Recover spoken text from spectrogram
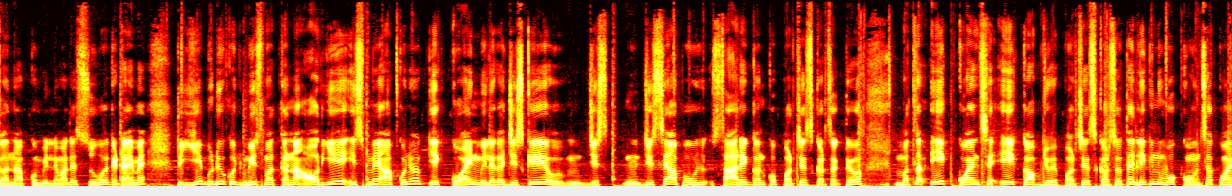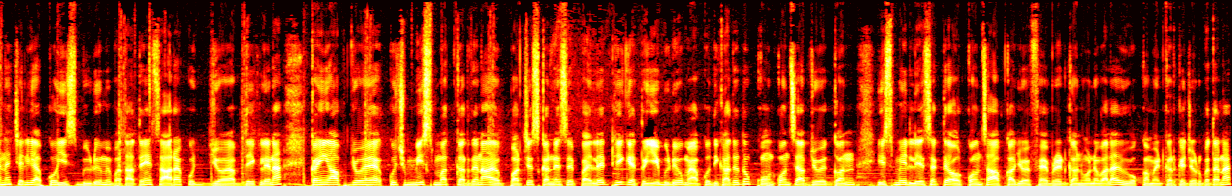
गन आपको मिलने वाले सुबह के टाइम है तो ये वीडियो को मिस मत करना। और ये इसमें आपको जो एक कॉइन मिलेगा जिसके, जिस, जिससे आप सारे गन को परचेस कर सकते हो। मतलब एक कॉइन से एक आप जो है परचेस कर सकते हैं, लेकिन वो कौन सा कॉइन है? चलिए आपको इस वीडियो में बताते हैं। सारा कुछ जो है आप देख लेना। कहीं आप जो है कुछ मिस मत कर देना परचेस करने से पहले, ठीक है? तो ये वीडियो मैं आपको दिखा देता हूँ कौन कौन से आप जो है गन इसमें ले सकते हैं और कौन सा आपका जो है फेवरेट गन होने वाला है, वो कमेंट करके ज़रूर बताना।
